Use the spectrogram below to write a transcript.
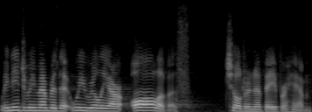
we need to remember that we really are all of us children of Abraham.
